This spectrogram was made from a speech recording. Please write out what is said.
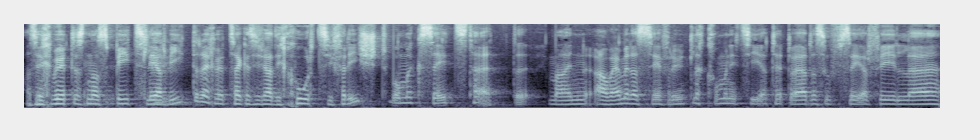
Also ich würde das noch ein bisschen erweitern. Ich würde sagen, es ist auch die kurze Frist, die man gesetzt hat. Ich meine, auch wenn man das sehr freundlich kommuniziert hat, wäre das auf sehr viel äh,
